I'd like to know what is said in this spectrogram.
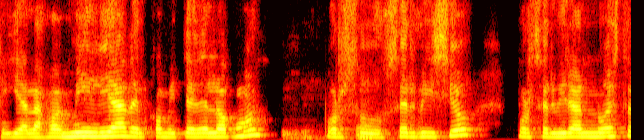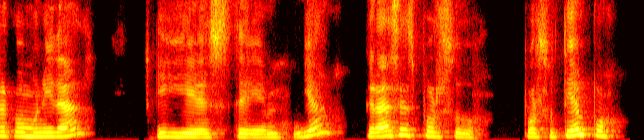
la familia del Comité de Lockmont por su servicio, por servir a nuestra comunidad. Y este, ya, gracias por su, por su tiempo.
